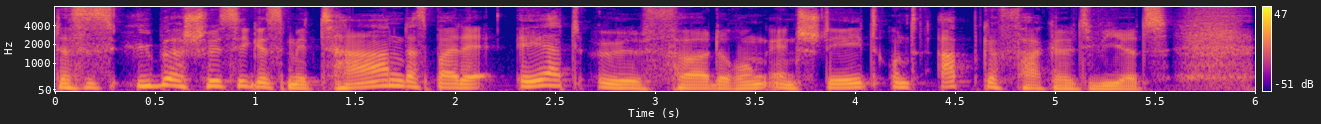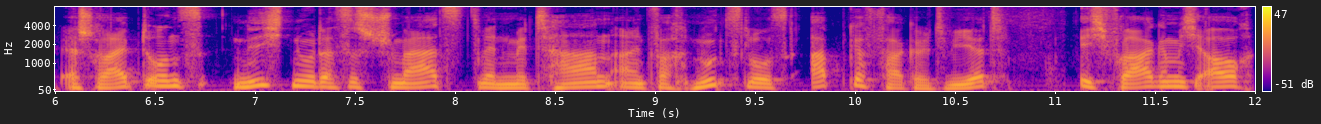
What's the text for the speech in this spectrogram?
dass es überschüssiges Methan, das bei der Erdölförderung entsteht und abgefackelt wird. Er schreibt uns nicht nur, dass es schmerzt, wenn Methan einfach nutzlos abgefackelt wird, ich frage mich auch,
